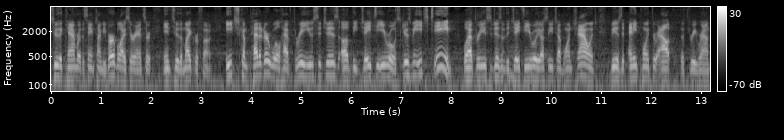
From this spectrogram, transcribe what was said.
to the camera at the same time you verbalize your answer into the microphone. Each competitor will have three usages of the JTE rule. Excuse me, each team will have three usages of the JTE rule. You also each have one challenge to be used at any point throughout the three round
